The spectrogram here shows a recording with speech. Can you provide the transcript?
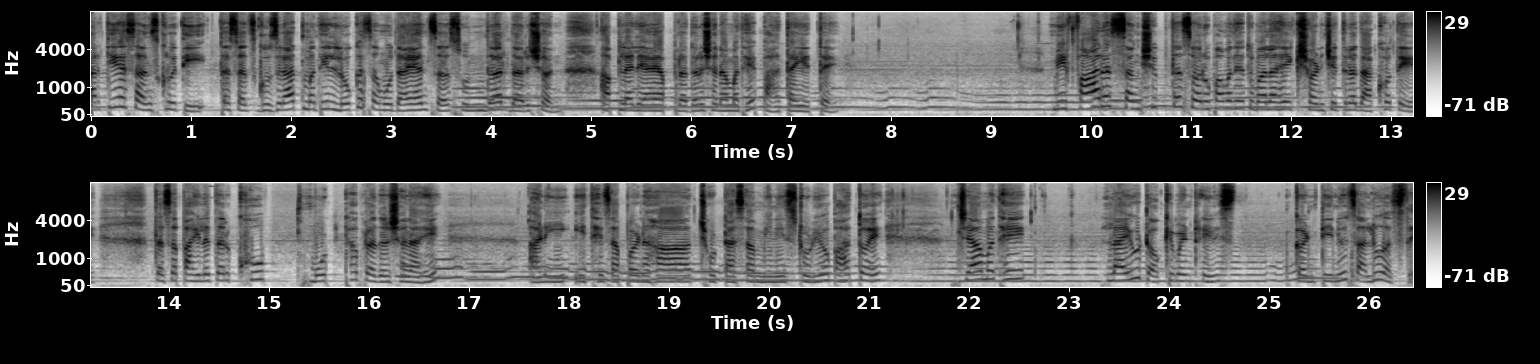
भारतीय संस्कृती तसंच गुजरातमधील लोकसमुदायांचं सुंदर दर्शन आपल्याला या प्रदर्शनामध्ये पाहता येतंय मी फारच संक्षिप्त स्वरूपामध्ये तुम्हाला हे क्षणचित्र दाखवते. तसं पाहिलं तर खूप मोठं प्रदर्शन आहे. आणि इथेच आपण हा छोटासा मिनी स्टुडिओ पाहतोय ज्यामध्ये लाईव्ह डॉक्युमेंटरीज कंटिन्यू चालू असते.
